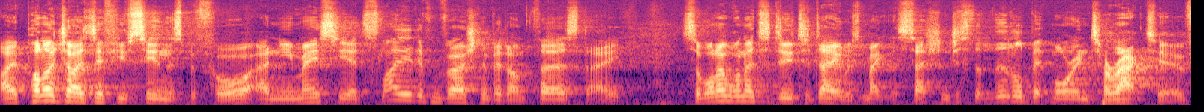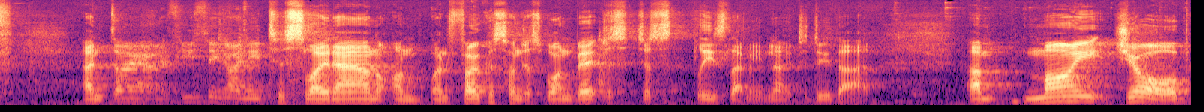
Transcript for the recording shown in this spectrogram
I apologize if you've seen this before, and you may see a slightly different version of it on Thursday. So what I wanted to do today was make the session just a little bit more interactive. And Diane, if you think I need to slow down on, and focus on just one bit, just, just please let me know to do that. Um, my job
